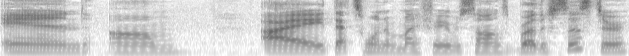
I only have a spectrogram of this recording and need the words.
and um, I that's one of my favorite songs. Brother Sister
